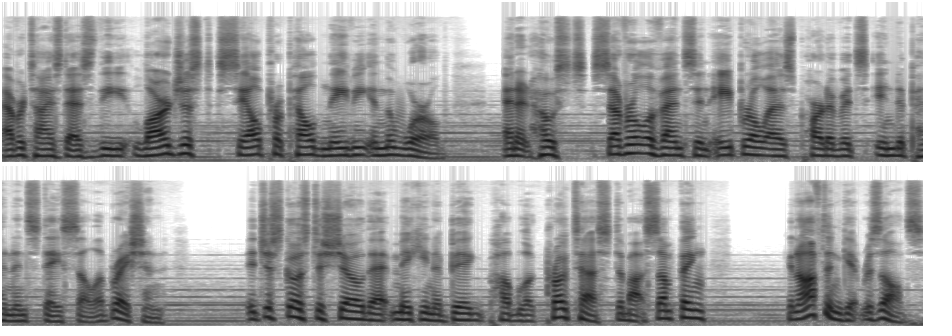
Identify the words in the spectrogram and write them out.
advertised as the largest sail propelled navy in the world, and it hosts several events in April as part of its Independence Day celebration. It just goes to show that making a big public protest about something can often get results.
